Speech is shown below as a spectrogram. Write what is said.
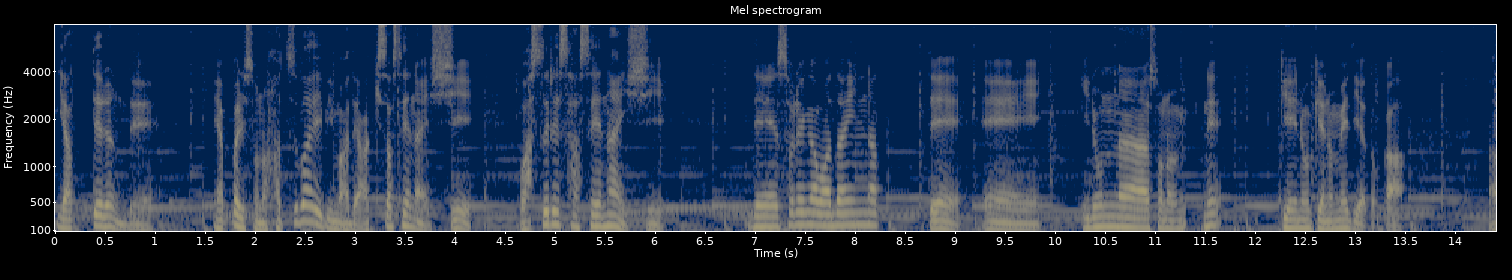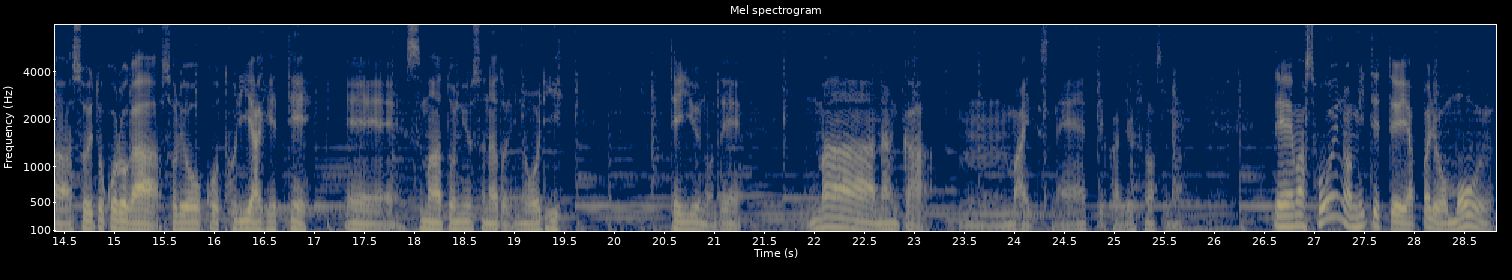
やってるんでやっぱりその発売日まで飽きさせないし忘れさせないしでそれが話題になって、えー、いろんなそのね芸能系のメディアとかあそういうところがそれをこう取り上げて、えー、スマートニュースなどに載りっていうのでまあなんかうんうまいですねっていう感じがしますね。でまあそういうのを見ててやっぱり思うん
